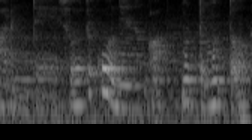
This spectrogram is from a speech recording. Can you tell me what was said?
あるのでそういうとこをねなんかもっともっと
